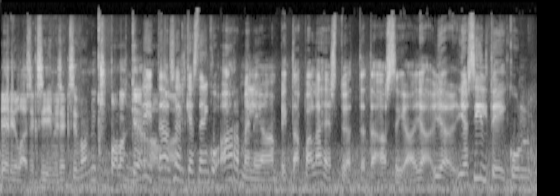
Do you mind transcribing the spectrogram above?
Erilaiseksi ihmiseksi, vaan yksi pala Niin, kerrallaan. tämä on selkeästi niin kuin armeliaampi tapa lähestyä tätä asiaa. Ja, ja, ja silti kun,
